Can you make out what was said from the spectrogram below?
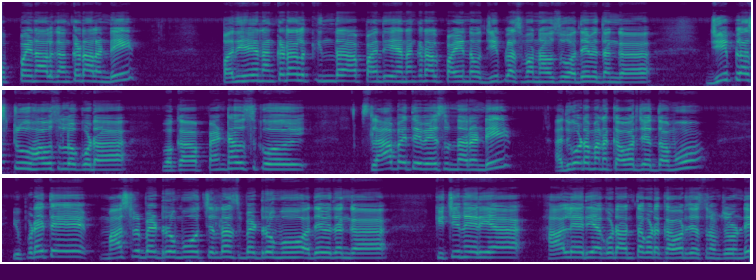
ముప్పై నాలుగు అంకణాలండి. పదిహేను అంకణాల కింద పదిహేను అంకణాల పైన జీ ప్లస్ వన్ హౌస్ అదేవిధంగా జీ ప్లస్ టూ హౌస్లో కూడా ఒక పెంట్ హౌస్కు స్లాబ్ అయితే వేసి ఉన్నారండి అది కూడా మనం కవర్ చేద్దాము. ఇప్పుడైతే మాస్టర్ బెడ్రూము చిల్డ్రన్స్ బెడ్రూము అదేవిధంగా కిచెన్ ఏరియా హాల్ ఏరియా కూడా అంతా కూడా కవర్ చేస్తున్నాం చూడండి.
